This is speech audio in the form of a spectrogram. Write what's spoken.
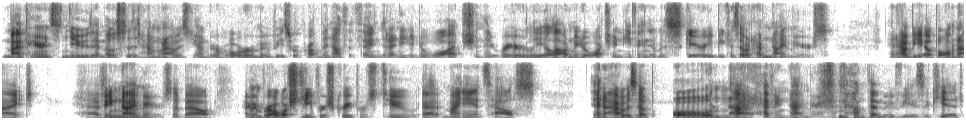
my parents knew that most of the time when I was younger, horror movies were probably not the thing that I needed to watch, and they rarely allowed me to watch anything that was scary because I would have nightmares. And I would be up all night having nightmares about. I remember I watched Jeepers Creepers 2 at my aunt's house, and I was up all night having nightmares about that movie as a kid.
